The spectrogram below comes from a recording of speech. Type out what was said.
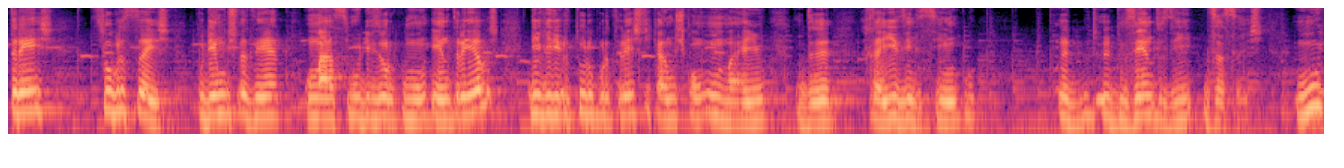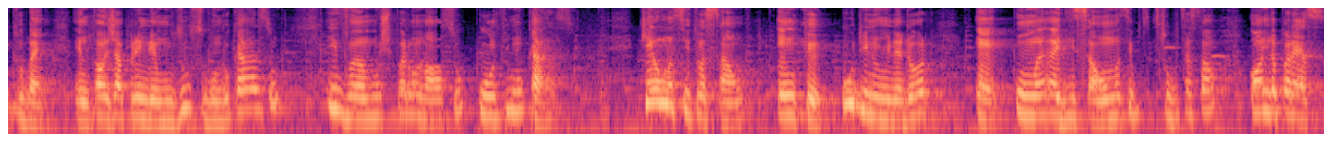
3 sobre 6. Podemos fazer o máximo divisor comum entre eles, dividir tudo por 3, ficamos com 1 meio de raiz índice 5 de 216. Muito bem, então já aprendemos o segundo caso e vamos para o nosso último caso, que é uma situação em que o denominador é uma adição, uma subtração, onde aparece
